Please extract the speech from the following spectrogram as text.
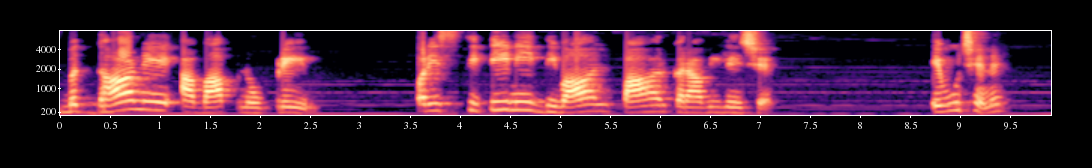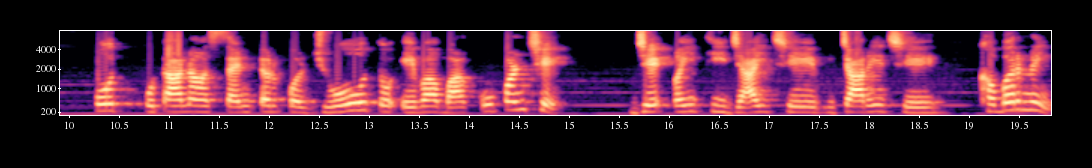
બધાને આ બાપનો પ્રેમ પરિસ્થિતિની દિવાલ પાર કરાવી લે છે. એવું છે ને? પોત પોતાના સેન્ટર પર જુઓ તો એવા બાળકો પણ છે જે અહીંથી જાય છે, વિચારે છે, ખબર નહીં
